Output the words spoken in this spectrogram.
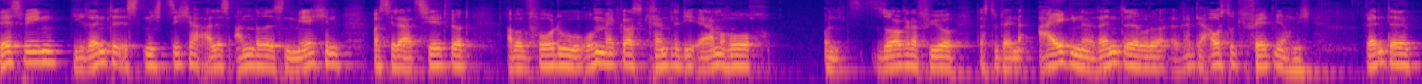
Deswegen, die Rente ist nicht sicher, alles andere ist ein Märchen, was dir da erzählt wird. Aber bevor du rummeckerst, kremple die Ärmel hoch und sorge dafür, dass du deine eigene Rente oder der Ausdruck gefällt mir auch nicht. Rente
